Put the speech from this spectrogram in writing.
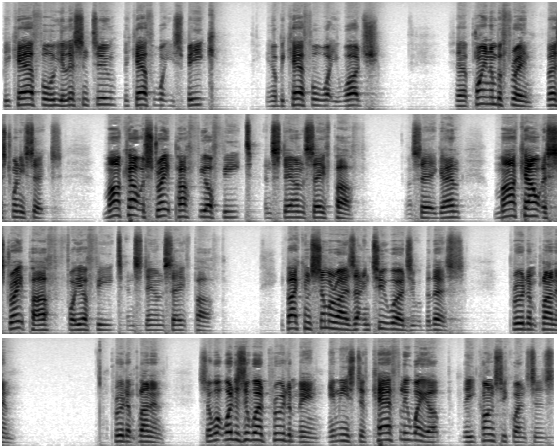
Be careful who you listen to, be careful what you speak, you know, be careful what you watch. So, point number three, verse 26. Mark out a straight path for your feet and stay on a safe path. I'll say it again. Mark out a straight path for your feet and stay on a safe path. If I can summarize that in two words, it would be this prudent planning. Prudent planning. So, what, what does the word prudent mean? It means to carefully weigh up the consequences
